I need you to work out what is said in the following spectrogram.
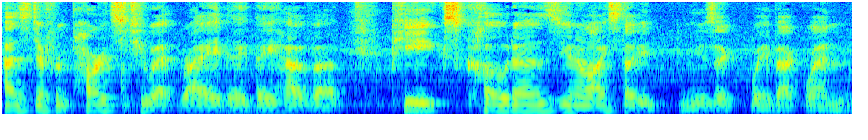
has different parts to it, right? They, have uh, peaks, codas. You know, I studied music way back when.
